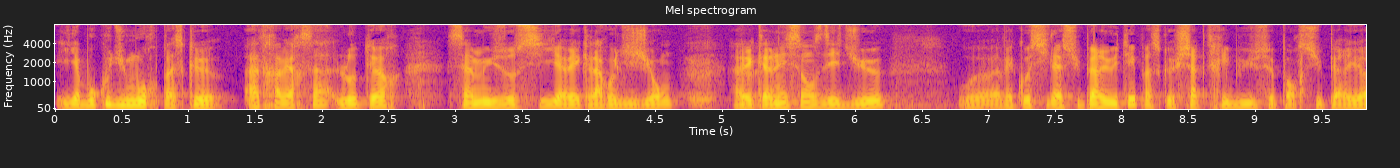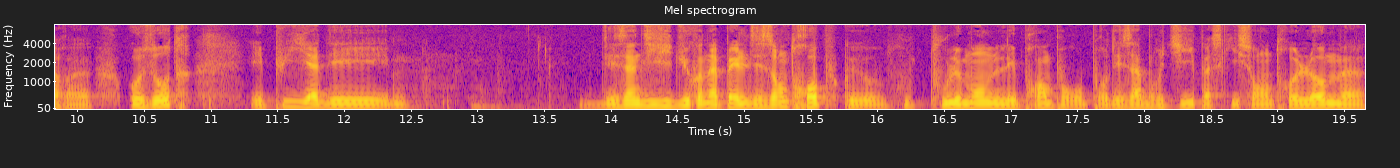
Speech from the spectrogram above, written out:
Il y a beaucoup d'humour parce que, à travers ça, l'auteur s'amuse aussi avec la religion, avec la naissance des dieux, euh, avec aussi la supériorité parce que chaque tribu se pense supérieure euh, aux autres. Et puis, il y a des, des individus qu'on appelle des anthropes, que tout le monde les prend pour, pour des abrutis parce qu'ils sont entre l'homme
